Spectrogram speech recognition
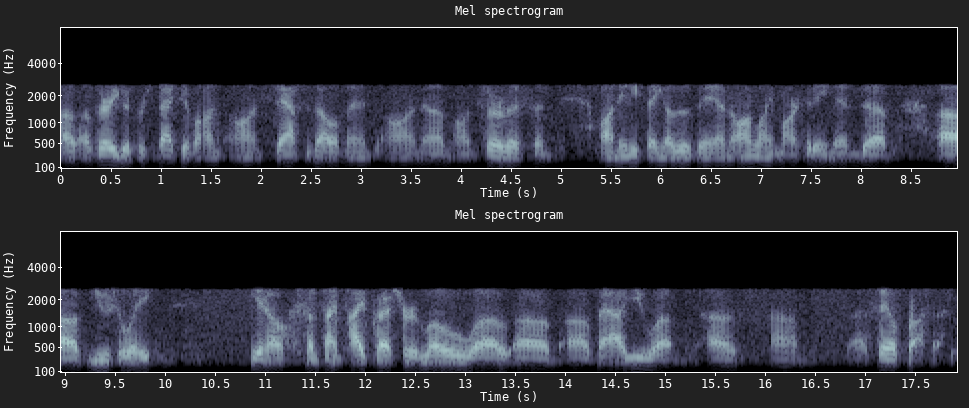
a, a very good perspective on, on staff development, on um, on service, and on anything other than online marketing, and uh, uh, usually you know, sometimes high pressure, low uh, uh, uh, value uh, uh, um, uh, sales processes.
